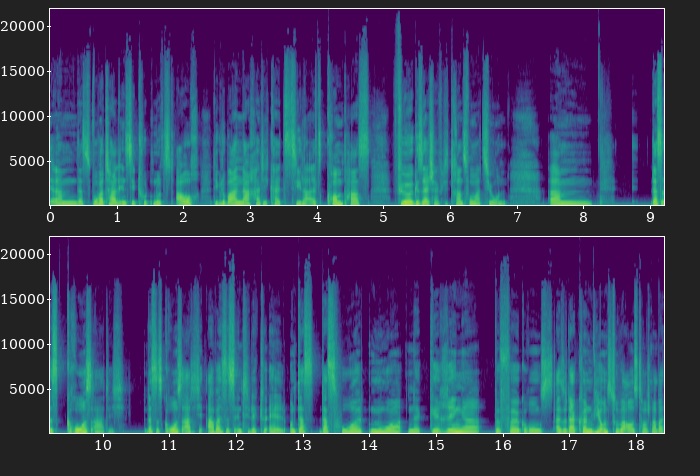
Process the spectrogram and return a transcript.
ähm, das Wuppertal-Institut nutzt auch die globalen Nachhaltigkeitsziele als Kompass für gesellschaftliche Transformation. Ähm, das ist großartig. Das ist großartig, aber es ist intellektuell. Und das, das holt nur eine geringe Bevölkerungs-, also da können wir uns drüber austauschen, aber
